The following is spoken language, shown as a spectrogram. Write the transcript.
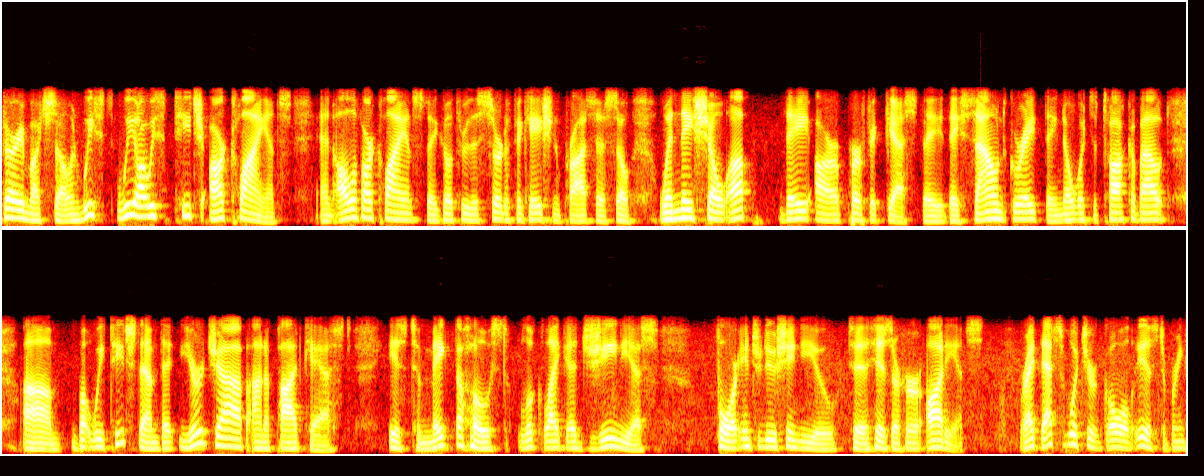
Very much so, and we we always teach our clients, and all of our clients they go through this certification process. So when they show up, they are a perfect guest. They they sound great. They know what to talk about. Um, but we teach them that your job on a podcast is to make the host look like a genius for introducing you to his or her audience right? That's what your goal is to bring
